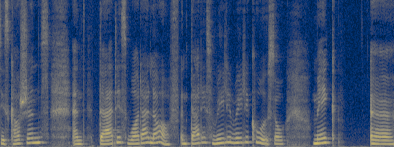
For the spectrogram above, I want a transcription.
discussions. And that is what i love. And that is really really cool. So make uh,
